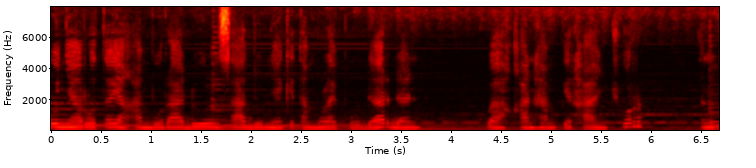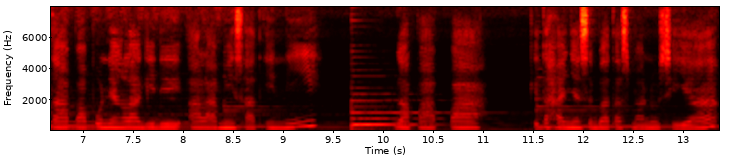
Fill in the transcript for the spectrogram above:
punya rute yang amburadul saat dunia kita mulai pudar dan bahkan hampir hancur. Entah apa pun yang lagi dialami saat ini, gak apa-apa, kita hanya sebatas manusia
